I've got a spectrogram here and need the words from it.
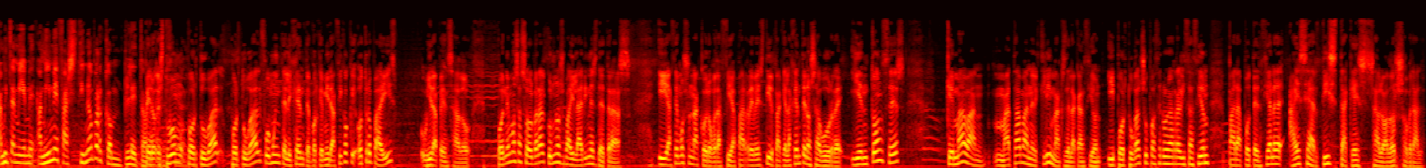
a mí también me, a mí me fascinó por completo. Pero estuvo. Portugal, Portugal fue muy inteligente, porque mira, fijo que otro país hubiera pensado, ponemos a Sobral con unos bailarines detrás y hacemos una coreografía para revestir, para que la gente no se aburre. Y entonces quemaban, mataban el clímax de la canción y Portugal supo hacer una realización para potenciar a ese artista que es Salvador Sobral.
